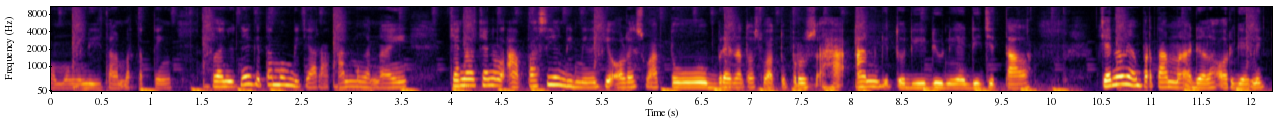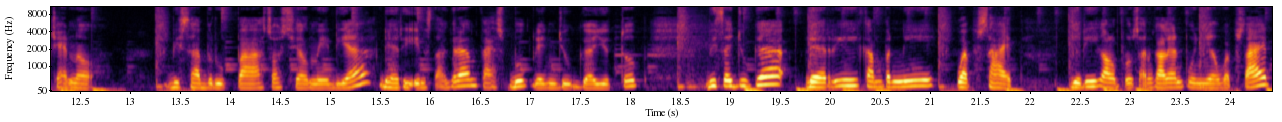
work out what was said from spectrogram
ngomongin digital marketing. Selanjutnya kita membicarakan mengenai channel-channel apa sih yang dimiliki oleh suatu brand atau suatu perusahaan gitu di dunia digital. Channel yang pertama adalah organic channel. Bisa berupa sosial media dari Instagram, Facebook, dan juga YouTube. Bisa juga dari company website. Jadi kalau perusahaan kalian punya website,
